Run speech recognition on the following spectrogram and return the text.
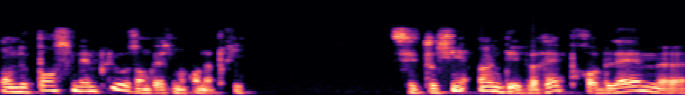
on ne pense même plus aux engagements qu'on a pris. C'est aussi un des vrais problèmes. Euh,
